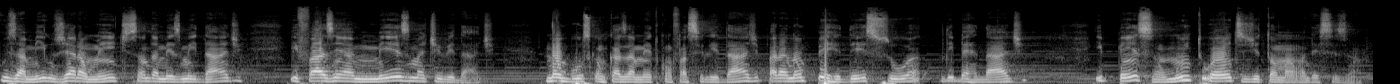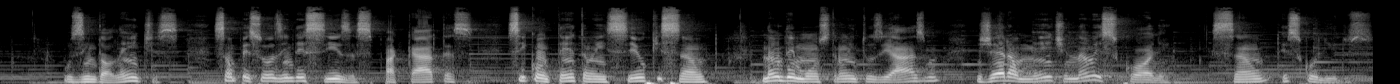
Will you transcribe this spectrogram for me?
os amigos geralmente são da mesma idade e fazem a mesma atividade. Não buscam casamento com facilidade para não perder sua liberdade e pensam muito antes de tomar uma decisão. Os indolentes são pessoas indecisas, pacatas, se contentam em ser o que são, não demonstram entusiasmo, geralmente não escolhem, são escolhidos.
